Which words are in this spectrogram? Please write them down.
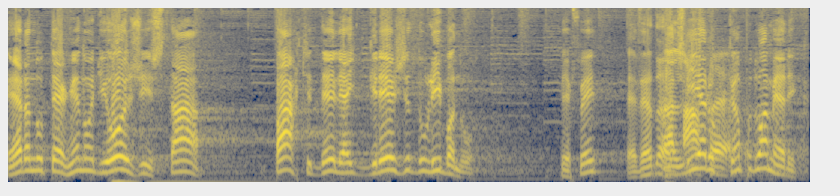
era no terreno onde hoje está parte dele, a Igreja do Líbano. Perfeito? É verdade. Ali Ah, era o certo. campo do América.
